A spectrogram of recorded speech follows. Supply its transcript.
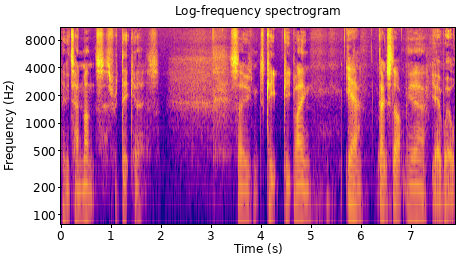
nearly ten months. It's ridiculous. So just keep keep playing. Yeah, don't stop. Yeah. Yeah, Will.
